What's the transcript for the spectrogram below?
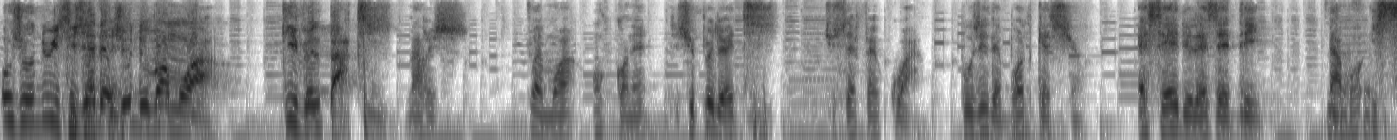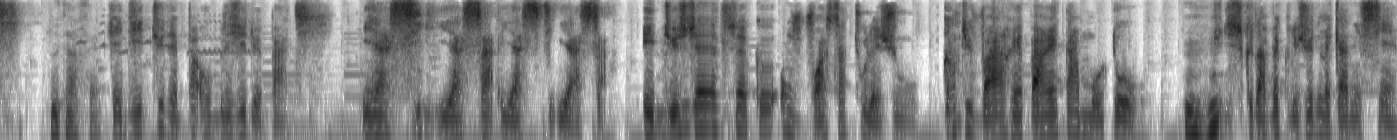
Aujourd'hui, si j'ai des jeunes devant moi qui veulent partir, Marius, toi et moi, on connaît. Je peux leur dire, tu sais faire quoi? Poser des bonnes questions. Essayer de les aider. D'abord ici. Tout à fait. J'ai dit, tu n'es pas obligé de partir. Il y a ci, il y a ça, il y a ci, il y a ça. Et Dieu sait ce qu'on voit ça tous les jours. Quand tu vas réparer ta moto, Mhm. tu discutes avec le jeune mécanicien.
